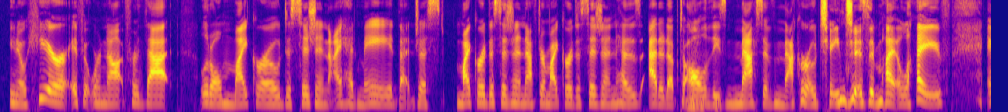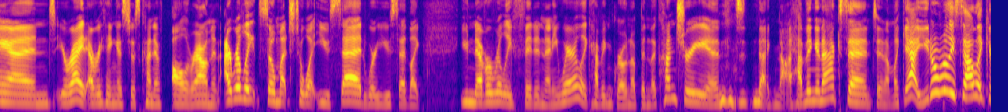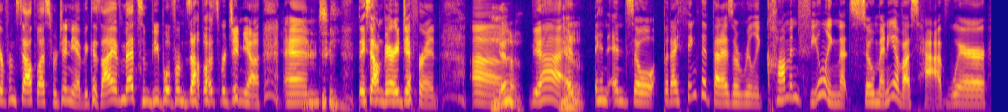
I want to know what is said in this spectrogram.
you know, here if it were not for that little micro decision I had made that just micro decision after micro decision has added up to all of mm-hmm. these massive macro changes in my life. And you're right, everything is just kind of all around. And I relate so much to what you said, where you said, like, you never really fit in anywhere, like having grown up in the country and like not having an accent. And I'm like, yeah, you don't really sound like you're from Southwest Virginia because I have met some people from Southwest Virginia and they sound very different. Um, yeah. yeah. Yeah. And, and, and so, but I think that that is a really common feeling that so many of us have where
